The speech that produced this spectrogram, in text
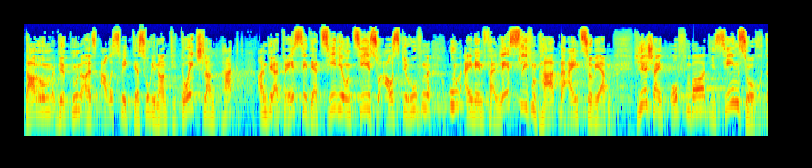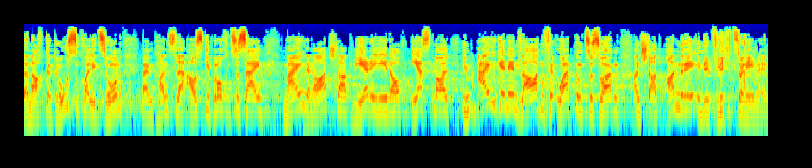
Darum wird nun als Ausweg der sogenannte Deutschlandpakt an die Adresse der CDU und CSU ausgerufen, um einen verlässlichen Partner einzuwerben. Hier scheint offenbar die Sehnsucht nach der großen Koalition beim Kanzler ausgebrochen zu sein. Mein Ratschlag wäre jedoch, erstmal im eigenen Laden für Ordnung zu sorgen, anstatt andere in die Pflicht zu nehmen.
